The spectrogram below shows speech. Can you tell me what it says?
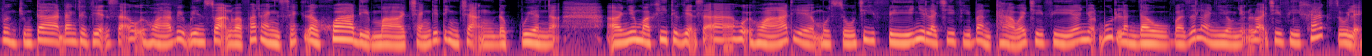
Vâng, chúng ta đang thực hiện xã hội hóa việc biên soạn và phát hành sách giáo khoa để mà tránh cái tình trạng độc quyền ạ. À, nhưng mà khi thực hiện xã hội hóa thì một số chi phí như là chi phí bản thảo hay chi phí ờ, nhuận bút lần đầu và rất là nhiều những loại chi phí khác rồi lại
